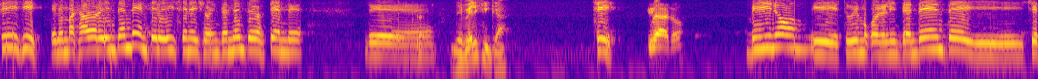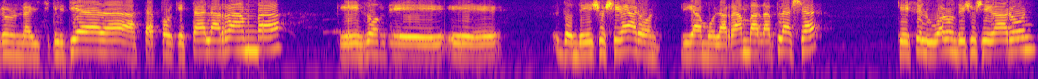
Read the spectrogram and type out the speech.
sí, sí, el embajador, el intendente, le dicen ellos, intendente de Ostende, de... ¿De Bélgica? Sí, Claro. vino y estuvimos con el intendente y hicieron una bicicleteada hasta porque está la Ramba, que es donde eh, donde ellos llegaron, digamos, la Ramba a la playa, que es el lugar donde ellos llegaron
